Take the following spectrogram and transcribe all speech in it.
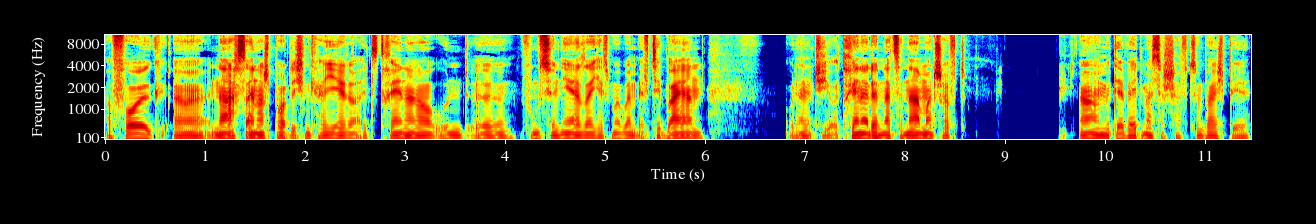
Erfolg äh, nach seiner sportlichen Karriere als Trainer und äh, Funktionär, sage ich jetzt mal, beim FC Bayern. oder natürlich auch Trainer der Nationalmannschaft äh, mit der Weltmeisterschaft zum Beispiel.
